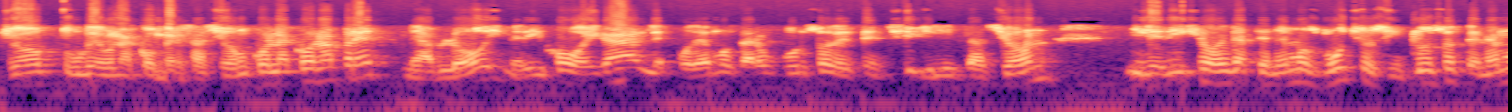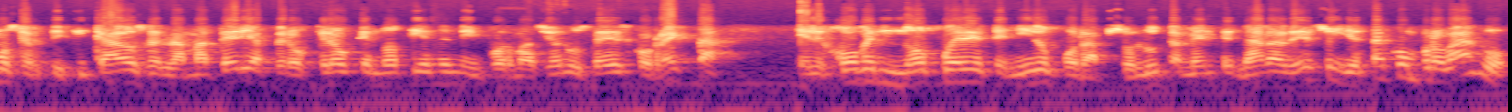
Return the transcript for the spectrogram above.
yo tuve una conversación con la CONAPRED, me habló y me dijo, oiga, le podemos dar un curso de sensibilización y le dije, oiga, tenemos muchos, incluso tenemos certificados en la materia, pero creo que no tienen información ustedes correcta. El joven no fue detenido por absolutamente nada de eso y está comprobado.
